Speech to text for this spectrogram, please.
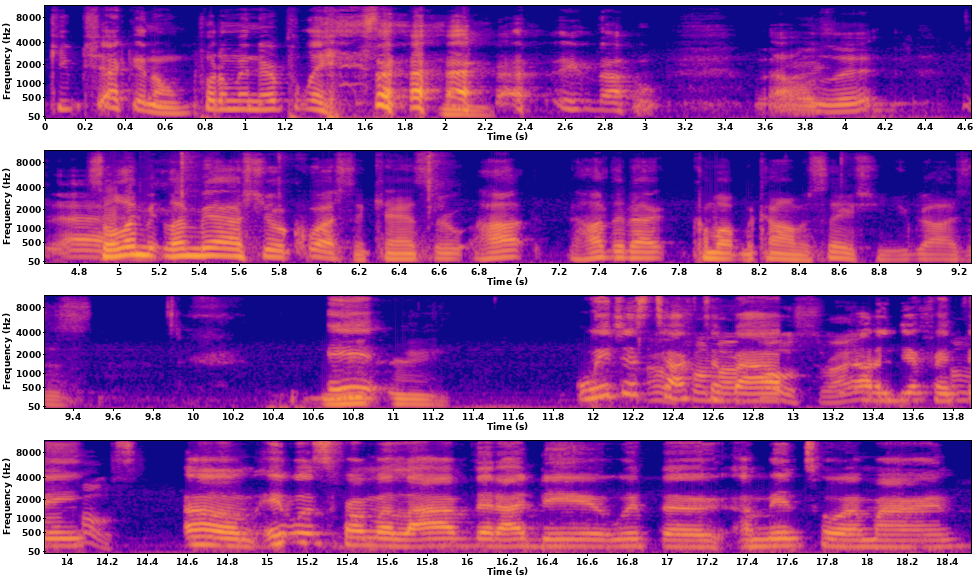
keep checking them, put them in their place. you know, that was it. Yeah. So let me let me ask you a question, Cancer. How how did that come up in conversation? You guys just It- we just Oh, talked about post, right? a lot of different From things. Um, it was from a live that I did with a, a mentor of mine,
